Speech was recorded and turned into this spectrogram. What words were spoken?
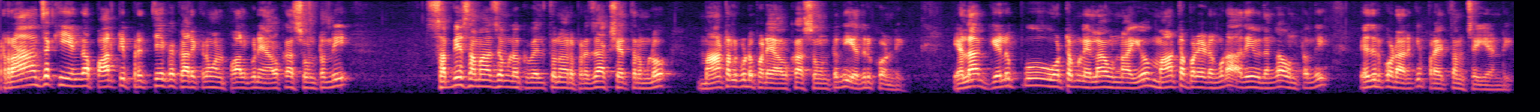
రాజకీయంగా పార్టీ ప్రత్యేక కార్యక్రమాలు పాల్గొనే అవకాశం ఉంటుంది. సభ్య సమాజంలోకి వెళ్తున్నారు ప్రజాక్షేత్రంలో. మాటలు కూడా పడే అవకాశం ఉంటుంది ఎదుర్కోండి. ఎలా గెలుపు ఓటములు ఎలా ఉన్నాయో మాట పడేయడం కూడా అదే విధంగా ఉంటుంది ఎదుర్కోవడానికి ప్రయత్నం చేయండి.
